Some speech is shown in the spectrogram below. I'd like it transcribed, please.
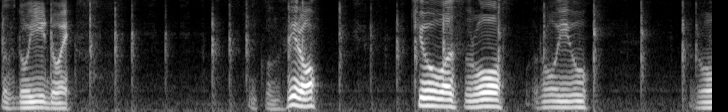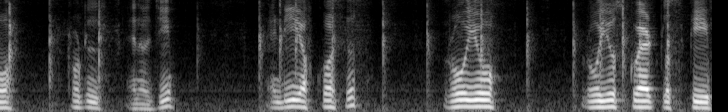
plus dou e dou x equals 0. Q was rho, rho u, rho total energy. And E of course is rho u, rho u squared plus p,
